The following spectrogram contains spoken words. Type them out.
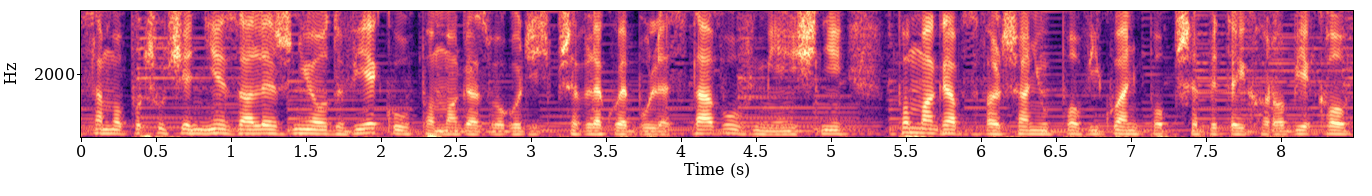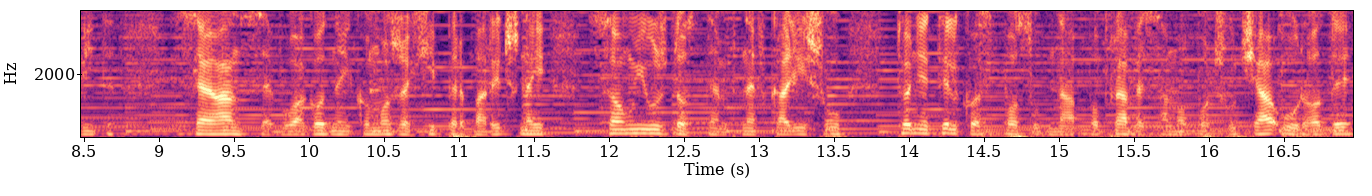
samopoczucie niezależnie od wieku pomaga złagodzić przewlekłe bóle stawów, mięśni, pomaga w zwalczaniu powikłań po przebytej chorobie COVID. Seanse w łagodnej komorze hiperbarycznej są już dostępne w Kaliszu. To nie tylko sposób na poprawę samopoczucia, urody,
